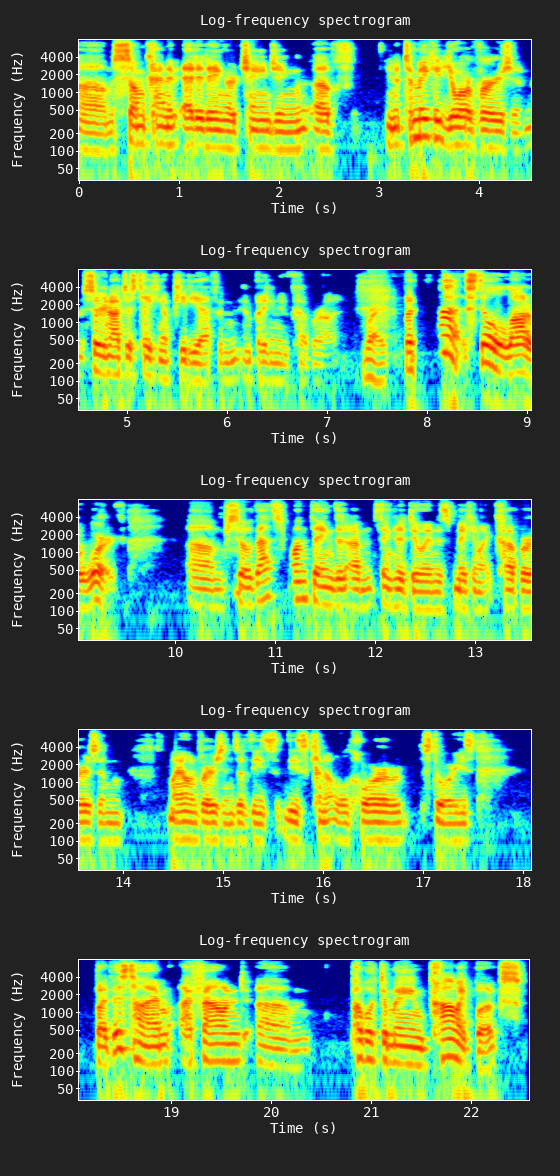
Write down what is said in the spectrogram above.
um, some kind of editing or changing of, you know, to make it your version. So you're not just taking a PDF and, and putting a new cover on it. Right. But it's not, still a lot of work. Um, so that's one thing that I'm thinking of doing is making like covers and my own versions of these these kind of old horror stories. But this time I found um, public domain comic books,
